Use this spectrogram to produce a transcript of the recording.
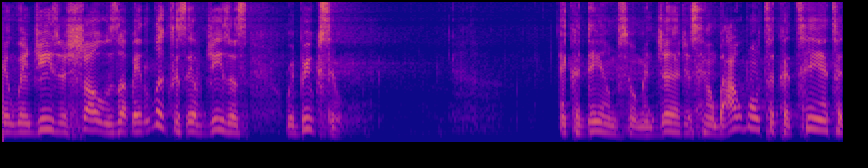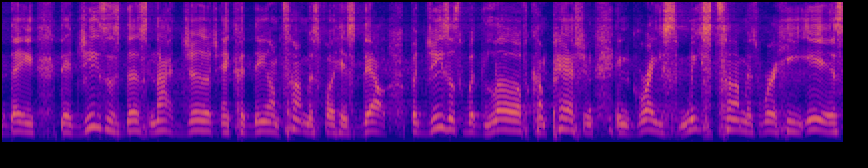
and when Jesus shows up, it looks as if Jesus rebukes him and condemns him and judges him. But I want to contend today that Jesus does not judge and condemn Thomas for his doubt, but Jesus, with love, compassion, and grace, meets Thomas where he is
